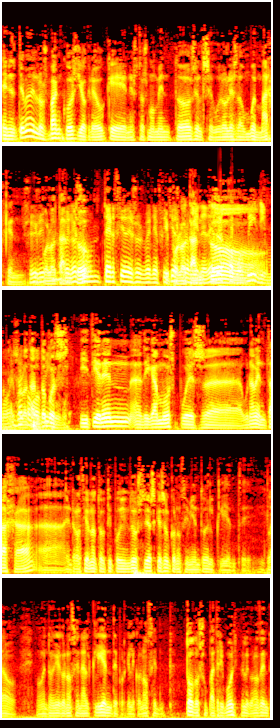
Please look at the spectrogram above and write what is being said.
En el tema de los bancos, yo creo que en estos momentos el seguro les da un buen margen. Sí, y por lo tanto, un tercio de sus y beneficios por lo proviene tanto, de eso como mínimo. y por lo como tanto, mínimo. pues, y tienen, eh, digamos, pues, eh, una ventaja eh, en relación a otro tipo de industrias que es el conocimiento del cliente. Y claro, en el momento en que conocen al cliente, porque le conocen todo su patrimonio, le conocen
